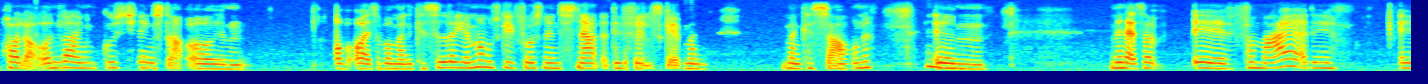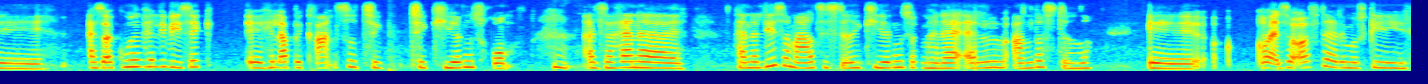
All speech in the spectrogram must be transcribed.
holder online gudstjenester og, øhm, og, og altså hvor man kan sidde derhjemme og måske få sådan en snært af det fællesskab, man, man kan savne. Mm. Øhm, men altså, øh, for mig er det, øh, altså Gud er heldigvis ikke øh, heller begrænset til, til kirkens rum. Mm. Altså han er, han er lige så meget til stede i kirken, som han er alle andre steder. Øh, og altså ofte er det måske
